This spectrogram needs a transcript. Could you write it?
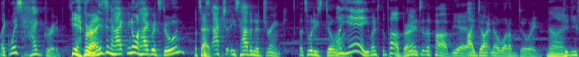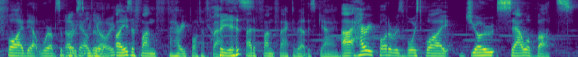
Like, where's Hagrid? Yeah, Do you- right. Isn't Hag- you know what Hagrid's doing? What's that? he's? Actually, he's having a drink. That's what he's doing. Oh yeah, you went to the pub, We right? went to the pub, yeah. I don't know what I'm doing. No. Can you find out where I'm supposed Okay, to be I'll do going? it. Oh, here's a fun f- Harry Potter fact. Yes? I had a fun fact about this game. Uh, Harry Potter is voiced by Joe Sowerbutts.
